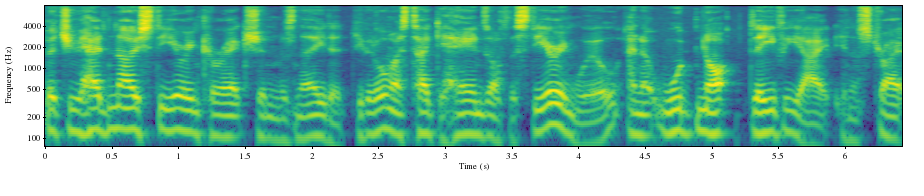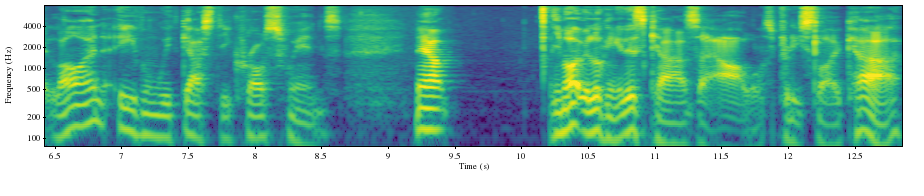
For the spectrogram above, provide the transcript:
but you had no steering correction was needed. You could almost take your hands off the steering wheel and it would not deviate in a straight line, even with gusty crosswinds. Now, you might be looking at this car and say, oh, well, it's a pretty slow car.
